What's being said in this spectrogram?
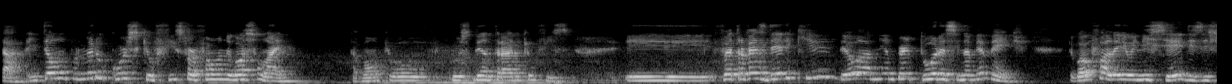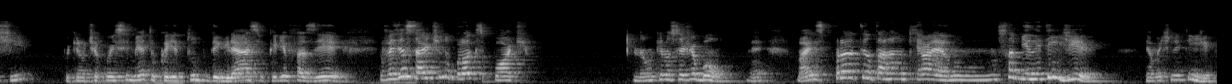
Tá, então o primeiro curso que eu fiz foi Forma Negócio Online, tá bom? Que o curso de entrada que eu fiz. E foi através dele que deu a minha abertura assim na minha mente. Igual eu falei, eu iniciei, desisti, porque não tinha conhecimento, eu queria tudo de graça, eu queria fazer. Eu fazia site no Blogspot. Não que não seja bom, né? Mas para tentar ranquear, eu não, não sabia, não entendia. Realmente não entendia.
